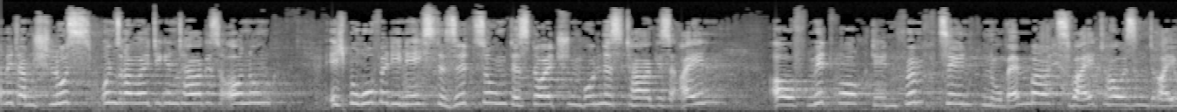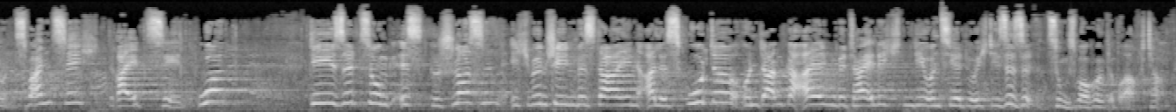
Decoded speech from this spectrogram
damit am Schluss unserer heutigen Tagesordnung. Ich berufe die nächste Sitzung des Deutschen Bundestages ein auf Mittwoch, den 15. November 2023, 13 Uhr. Die Sitzung ist geschlossen. Ich wünsche Ihnen bis dahin alles Gute und danke allen Beteiligten, die uns hier durch diese Sitzungswoche gebracht haben.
